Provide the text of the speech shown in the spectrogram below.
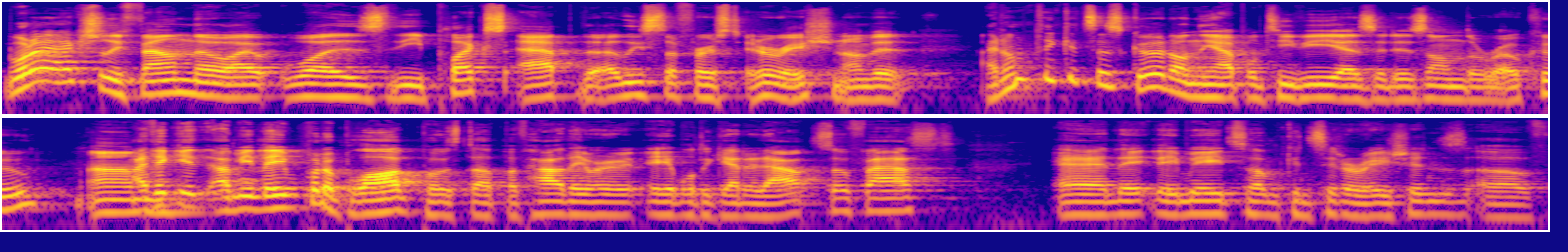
what I actually found though, I was the Plex app, the, at least the first iteration of it. I don't think it's as good on the Apple TV as it is on the Roku. Um, I think it. I mean, they put a blog post up of how they were able to get it out so fast, and they, they made some considerations of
